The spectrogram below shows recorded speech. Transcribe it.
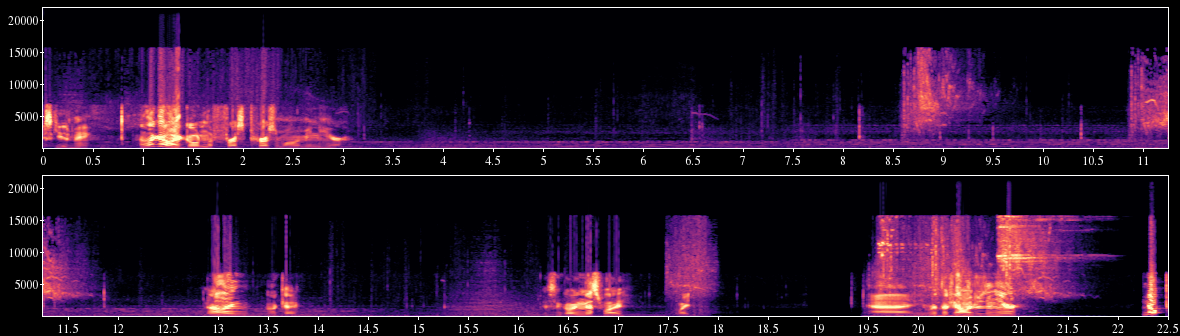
Excuse me. I like how I go in the first person while I'm in here. Nothing? Okay. Guess I'm going this way. Wait. Uh, any Riddler challenges in here? Nope.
